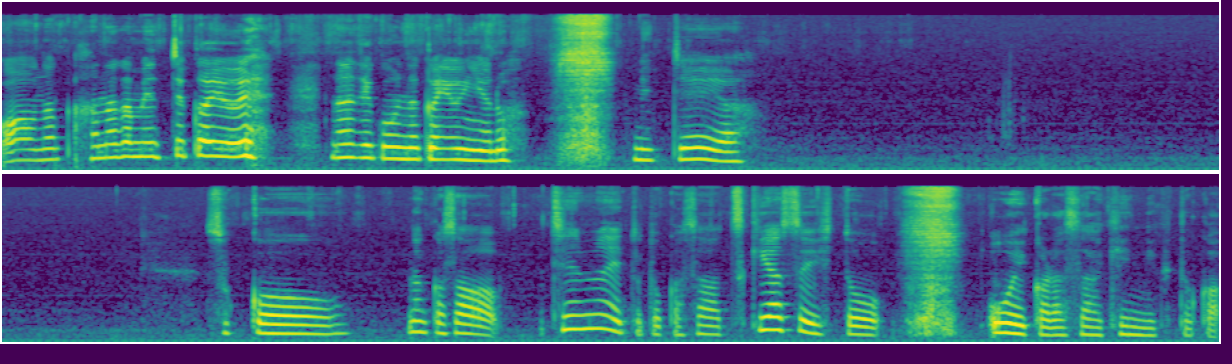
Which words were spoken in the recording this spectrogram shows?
あーなんか鼻がめっちゃかゆい。なんでこんなかゆいんやろ。めっちゃええや。そっか。なんかさチームメイトとかさつきやすい人多いからさ筋肉とか。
